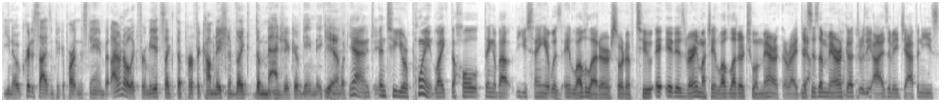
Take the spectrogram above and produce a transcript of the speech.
you know, criticize and pick apart in this game. But I don't know, like for me, it's like the perfect combination of like the magic of game making. Yeah. and what yeah, and, and to your point, like the whole thing about you saying it was a love letter, sort of to it, it is very much a love letter to America, right? This Yeah. is America through the mm-hmm. eyes of a Japanese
